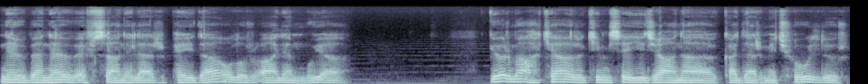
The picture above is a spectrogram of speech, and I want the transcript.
Nevbe nev efsaneler peyda olur alem buya. Görme ahkar kimseyi cana kader meçhuldür.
